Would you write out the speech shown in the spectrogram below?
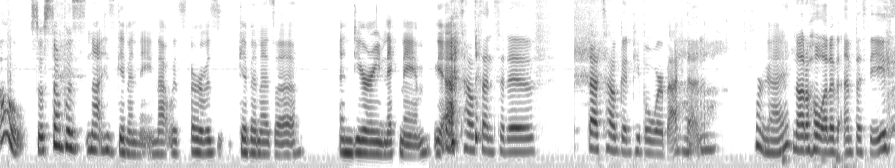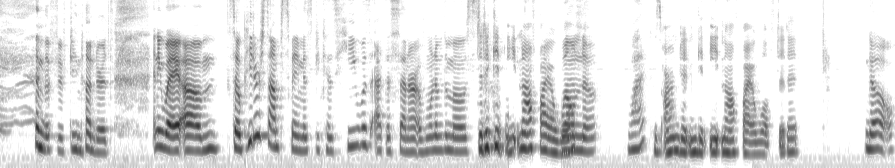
Oh, so Stump was not his given name. That was, or it was given as a endearing nickname. Yeah. That's how sensitive. That's how good people were back then. Uh, poor guy. Not a whole lot of empathy in the 1500s. Anyway, um, so Peter Stump's famous because he was at the center of one of the most Did it get eaten off by a wolf? well no. What? His arm didn't get eaten off by a wolf, did it? No,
